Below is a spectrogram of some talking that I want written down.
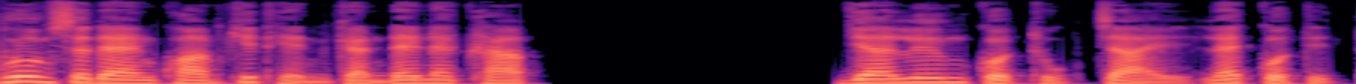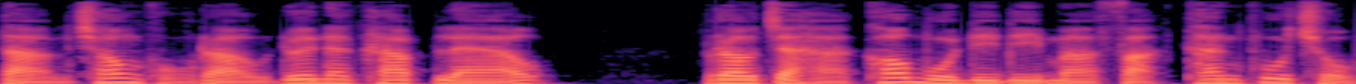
ร่วมแสดงความคิดเห็นกันได้นะครับ อย่าลืมกดถูกใจและกดติดตามช่องของเราด้วยนะครับแล้ว เราจะหาข้อมูลดีๆมาฝากท่านผู้ชม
